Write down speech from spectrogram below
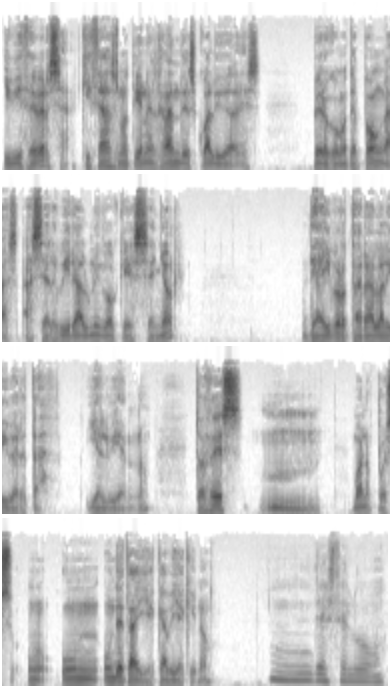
Y viceversa, quizás no tienes grandes cualidades, pero como te pongas a servir al único que es Señor, de ahí brotará la libertad y el bien, ¿no? Entonces, mm, bueno, pues un, un detalle que había aquí, ¿no? Mm, desde luego.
